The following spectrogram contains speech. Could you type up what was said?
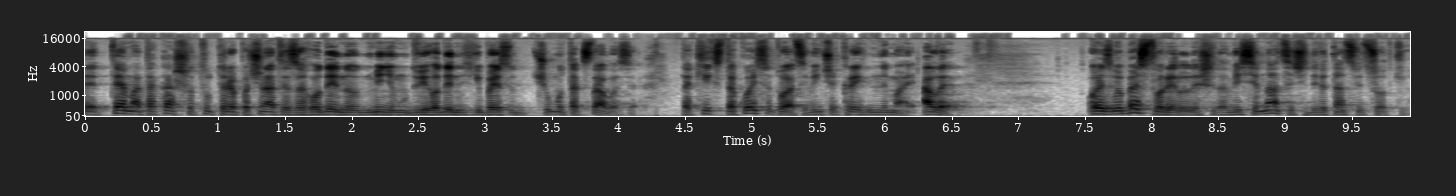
Те- Тема така, що тут треба починати за годину, мінімум дві години, тільки пояснити, чому так сталося. Таких, такої ситуації в інших країнах немає. Але ОСББ створили лише там 18 чи 19 відсотків.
